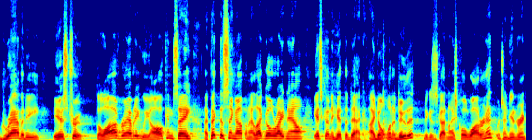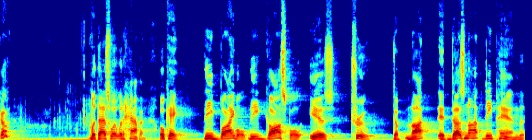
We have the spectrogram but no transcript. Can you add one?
gravity is true. The law of gravity, we all can say, I pick this thing up and I let go right now, it's going to hit the deck. I don't want to do that because it's got nice cold water in it, which I need a drink of. But that's what would happen. Okay, the Bible, the gospel is true. Not, it does not depend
